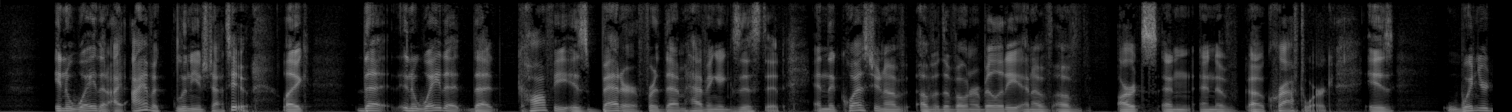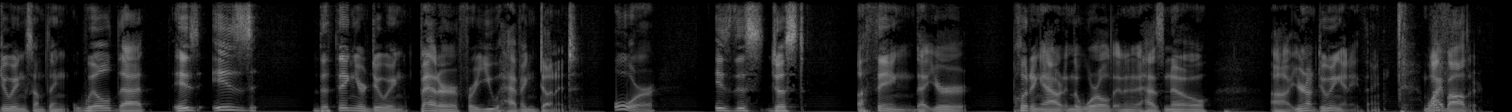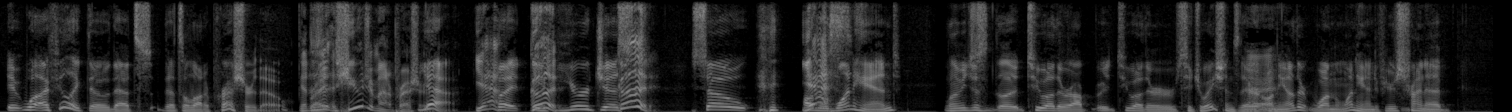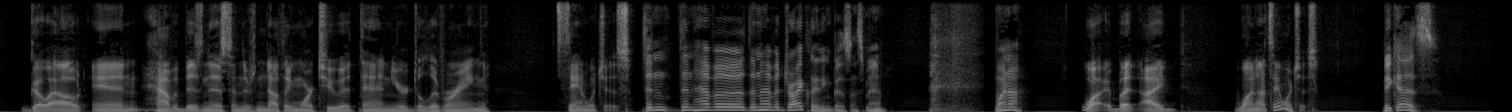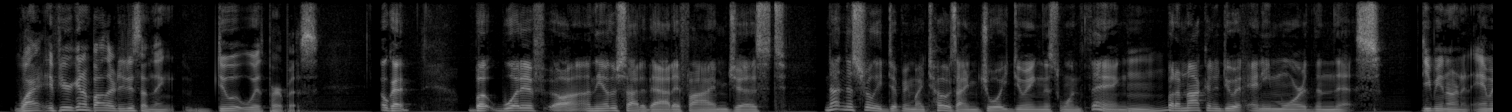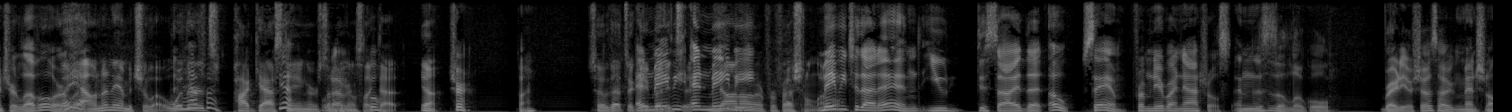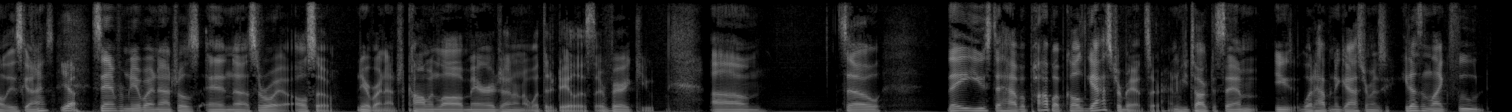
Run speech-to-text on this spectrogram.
in a way that I, I have a lineage tattoo. Like that in a way that that coffee is better for them having existed. And the question of of the vulnerability and of of arts and and of uh, craft work is when you're doing something will that is is the thing you're doing better for you having done it? Or is this just a thing that you're putting out in the world and it has no uh, you're not doing anything why Well, bother It, well, I feel like though that's that's a lot of pressure though. that is right? a huge amount of pressure Yeah. yeah But good if you're just good So on the one hand, let me just uh, two other op- two other situations there. Right. On the other on the one hand, if you're just trying to go out and have a business and there's nothing more to it than you're delivering sandwiches. then then have a then have a dry cleaning business man why not Why but I why not sandwiches? because why if you're gonna bother to do something do it with purpose Okay. But what if uh, on the other side of that if I'm just not necessarily dipping my toes, I enjoy doing this one thing, Mhm. but I'm not going to do it any more than this. do you mean on an amateur level or Oh, like- yeah, on an amateur level, whether it's podcasting Yeah, or something whatever, else cool. like that. Yeah, sure fine so that's okay. And maybe- and not maybe- on a professional level. Maybe to that end, you decide that, oh, Sam from Nearby Naturals, and this is a local radio show, so I can mention all these guys. Yeah. Sam from Nearby Naturals and uh, Soroya, also Nearby Naturals. Common law, marriage, I don't know what their deal is. They're very cute. Um, so they used to have a pop up called Gastromancer. And if you talk to Sam, he, what happened to Gastromancer? He doesn't like food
